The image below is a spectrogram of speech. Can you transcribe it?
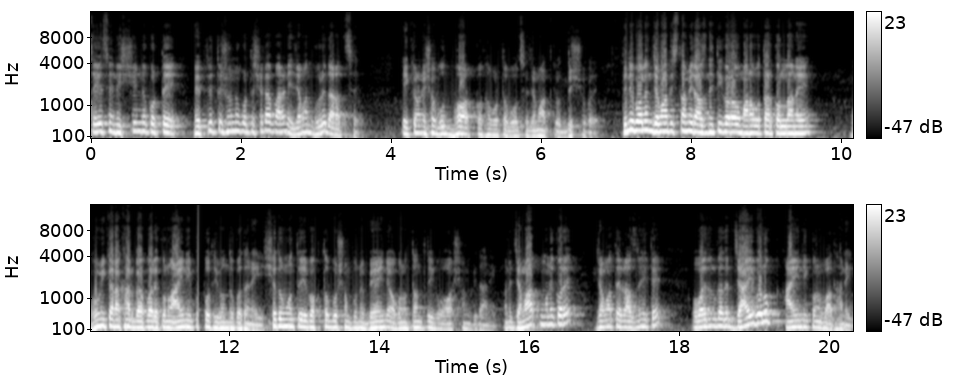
চেয়েছে নিশ্চিন্ন করতে, নেতৃত্ব শূন্য করতে সেটা পারেনি। জামাত ঘুরে দাঁড়াচ্ছে। এই কারণে সব উদ্ভট কথাবার্তা বলছে জামাতকে উদ্দেশ্য করে। তিনি বলেন, জামাত ইসলামী রাজনীতি করা ও মানবতার কল্যাণে ভূমিকা রাখার ব্যাপারে কোনো আইনি প্রতিবন্ধকতা নেই। সেতুমন্ত্রী এই বক্তব্য সম্পূর্ণ বেআইনি, অগণতান্ত্রিক ও অসাংবিধানিক। মানে জামাত মনে করে, জামাতের রাজনীতিতে ওবায়দুল কাদের যাই বলুক, আইনি কোনো বাধা নেই।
